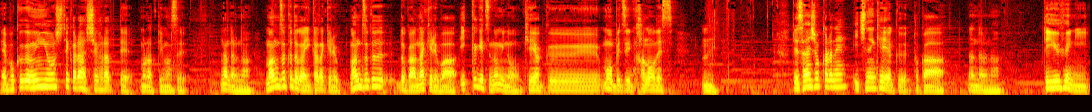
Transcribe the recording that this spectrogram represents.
え僕が運用してから支払ってもらっています。なんだろうな満足度がいかなければ満足度がなければ1ヶ月のみの契約も別に可能です。うん。で最初からね1年契約とかなんだろうなっていう風に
